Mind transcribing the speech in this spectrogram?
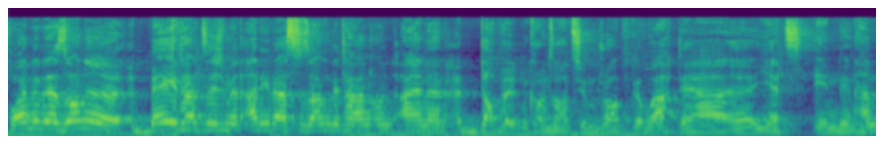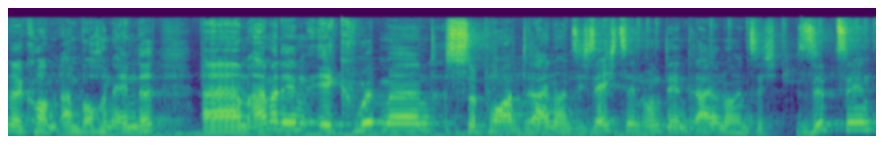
Freunde der Sonne, Bait hat sich mit Adidas zusammengetan und einen doppelten Konsortium-Drop gebracht, der äh, jetzt in den Handel kommt am Wochenende. Ähm, einmal den Equipment Support 9316 und den 9317.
